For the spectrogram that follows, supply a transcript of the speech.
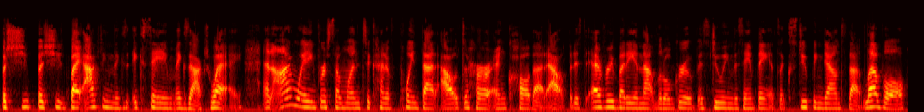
but she, but she by acting the same exact way. And I'm waiting for someone to kind of point that out to her and call that out. But it's everybody in that little group is doing the same thing. It's like stooping down to that level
